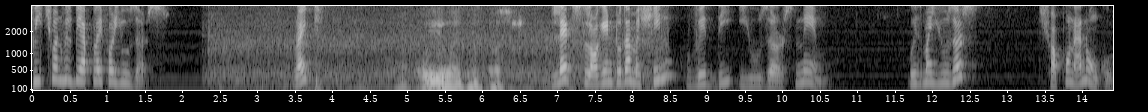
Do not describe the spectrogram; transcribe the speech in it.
which one will be applied for users? Right? Let's log into the machine with the user's name. Who is my users? Shopon and Onkur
